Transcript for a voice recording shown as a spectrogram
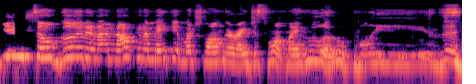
Being so good, and I'm not gonna make it much longer. I just want my hula hoop, please.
